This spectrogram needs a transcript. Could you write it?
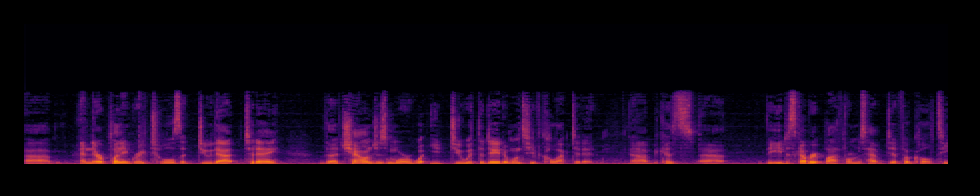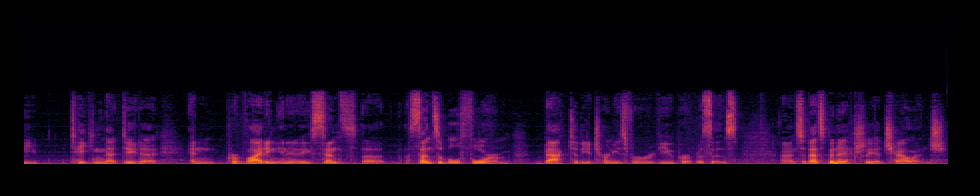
um, and there are plenty of great tools that do that today. The challenge is more what you do with the data once you've collected it, uh, because uh, the e-discovery platforms have difficulty taking that data and providing it in a, sense, uh, a sensible form back to the attorneys for review purposes. And so that's been actually a challenge.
